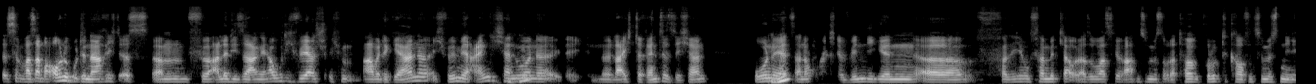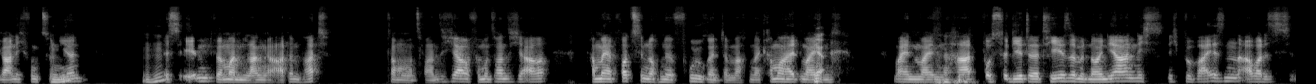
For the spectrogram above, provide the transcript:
das, was aber auch eine gute Nachricht ist ähm, für alle, die sagen, ja gut, ich will ja, ich arbeite gerne, ich will mir eigentlich ja nur Mhm. eine, eine leichte Rente sichern, ohne Mhm. jetzt an irgendwelche windigen äh, Versicherungsvermittler oder sowas geraten zu müssen oder teure Produkte kaufen zu müssen, die gar nicht funktionieren, Mhm. ist eben, wenn man einen langen Atem hat, sagen wir mal 20 Jahre, 25 Jahre, kann man ja trotzdem noch eine Frührente machen. Da kann man halt mein, mein, mein hart postulierte These mit neun Jahren nicht, nicht beweisen, aber das ist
